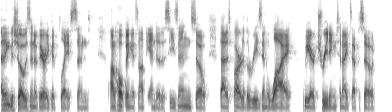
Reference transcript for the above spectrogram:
I think the show is in a very good place, and I'm hoping it's not the end of the season. So that is part of the reason why we are treating tonight's episode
